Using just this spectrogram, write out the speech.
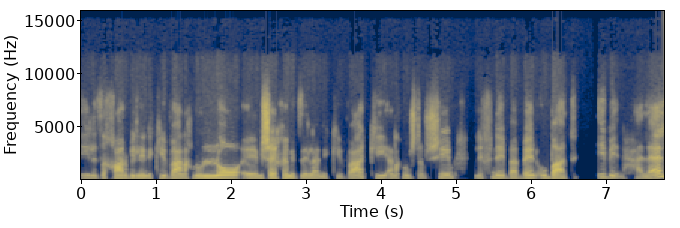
היא לזכר ולנקבה, אנחנו לא אה, משייכים את זה לנקבה, כי אנחנו משתמשים לפני בבן או בת, אבן חלל,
